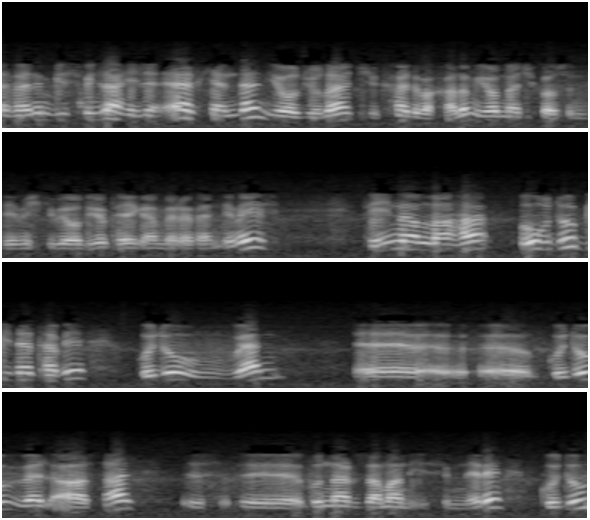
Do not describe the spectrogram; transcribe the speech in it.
efendim Bismillah ile erkenden yolculuğa çık. Hadi bakalım yolun açık olsun demiş gibi oluyor Peygamber Efendimiz. Fe Allah'a uğdu bir de tabi guduvven e, e, guduvvel asal e, bunlar zaman isimleri. Guduv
